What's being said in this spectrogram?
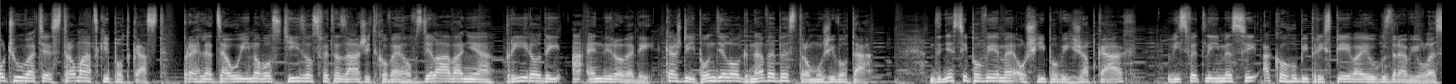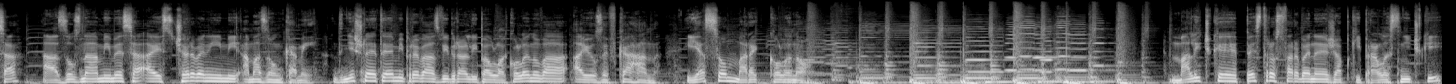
Počúvate Stromácky podcast. Prehľad zaujímavostí zo sveta zážitkového vzdelávania, prírody a envirovedy. Každý pondelok na webe Stromu života. Dnes si povieme o šípových žabkách, vysvetlíme si, ako huby prispievajú k zdraviu lesa a zoznámime sa aj s červenými amazonkami. Dnešné témy pre vás vybrali Paula Kolenová a Jozef Kahan. Ja som Marek Koleno. Maličké, pestrosfarbené žabky pralesničky,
